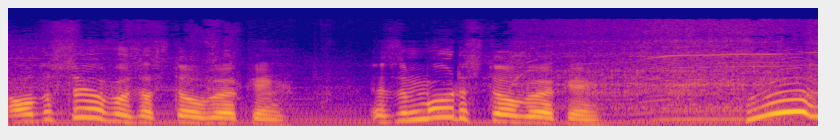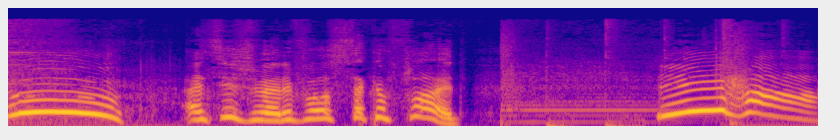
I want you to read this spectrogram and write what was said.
All the servos are still working. Is the motor still working? Woohoo! And she's ready for a second flight. Yeehaw!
